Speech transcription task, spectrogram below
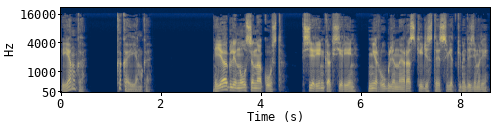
«Ямка? Какая ямка?» Я оглянулся на куст. Сирень как сирень, нерубленная, раскидистая, с ветками до земли.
